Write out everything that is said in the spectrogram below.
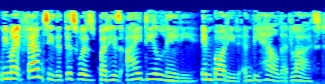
we might fancy that this was but his ideal lady, embodied and beheld at last.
